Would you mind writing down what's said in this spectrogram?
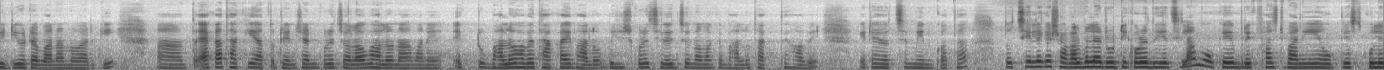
ভিডিওটা বানানো আর কি। তো একা থাকি, এত টেনশন করে চলাও ভালো না। মানে একটু ভালোভাবে থাকাই ভালো। বিশেষ করে ছেলের জন্য আমাকে ভালো থাকতে হবে। এটাই হচ্ছে মেন কথা। তো ছেলেকে সকালবেলা রুটি করে দিয়েছিলাম, ওকে ব্রেকফাস্ট বানিয়ে ওকে স্কুলে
